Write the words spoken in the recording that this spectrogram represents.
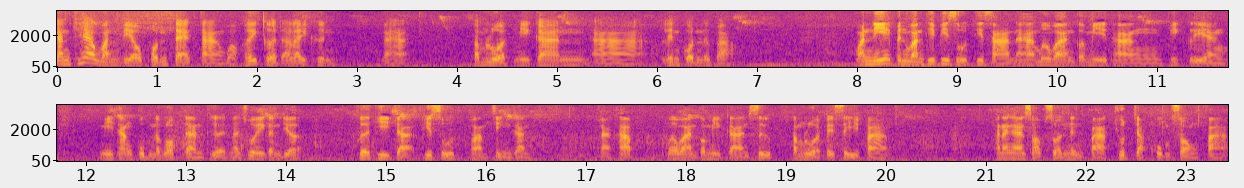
กันแค่วันเดียวผลแตกต่างบอกเฮ้ยเกิดอะไรขึ้นนะฮะตำรวจมีการาเล่นกลหรือเปล่า วันนี้เป็นวันที่พิสูจน์ที่ศาลนะฮะเมื่อวานก็มีทางพี่เกลียง มีทางกลุ่มนักรบด่านเถื่อนมาช่วยกันเยอะเพื่อที่จะพิสูจน์ความจริงกันนะครับ เมื่อวานก็มีการสืบตำรวจไปสี่ปาก พนักงานสอบสวนหนึ่งปาก ชุดจับกลุ่มสองปาก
